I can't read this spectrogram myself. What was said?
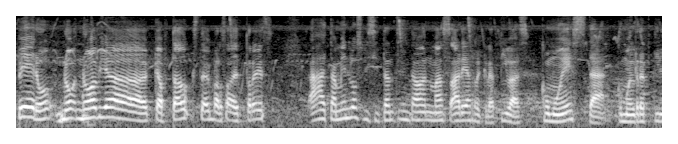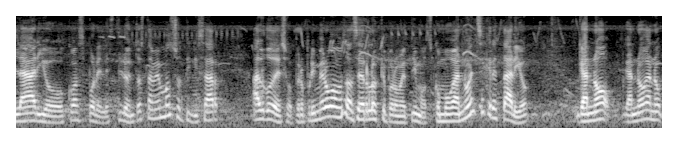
Pero no, no había captado que estaba embarazada de tres. Ah, también los visitantes necesitaban más áreas recreativas, como esta, como el reptilario, o cosas por el estilo. Entonces también vamos a utilizar algo de eso. Pero primero vamos a hacer lo que prometimos. Como ganó el secretario, ganó, ganó, ganó.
